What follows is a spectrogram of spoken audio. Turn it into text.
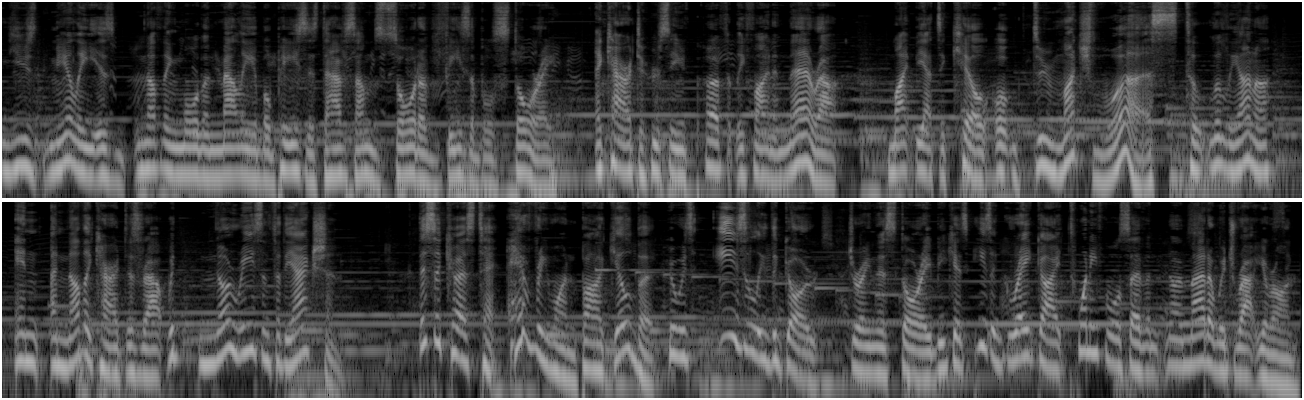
Used merely as nothing more than malleable pieces to have some sort of feasible story. A character who seemed perfectly fine in their route might be able to kill or do much worse to Liliana in another character's route with no reason for the action. This occurs to everyone bar Gilbert, who is easily the GOAT during this story because he's a great guy 24 7 no matter which route you're on.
